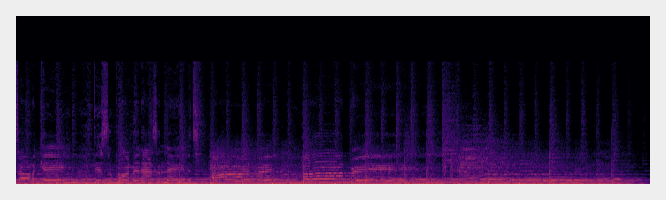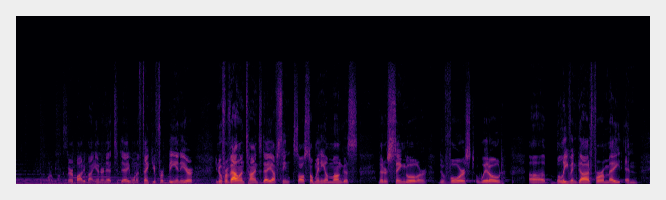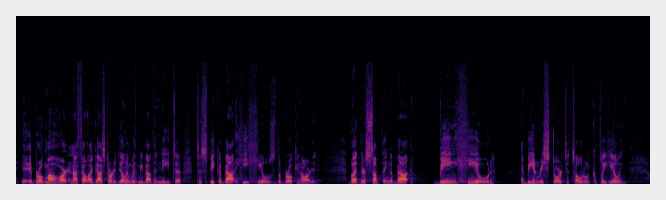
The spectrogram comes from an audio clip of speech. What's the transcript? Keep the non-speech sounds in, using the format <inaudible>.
I want to welcome everybody by internet today. I want to thank you for being here. You know, for Valentine's Day, I've seen saw so many among us that are single or divorced, widowed, uh, believe in God for a mate, and it, broke my heart. And I felt like God started dealing with me about the need to to speak about He heals the brokenhearted. But there's something about being healed and being restored to total and complete healing.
